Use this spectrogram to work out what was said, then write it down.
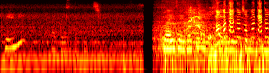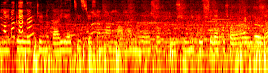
খেয়ে নিই তারপরে দেখাচ্ছি গাইস এই দেখো একটুর জন্য দাঁড়িয়ে আছি স্টেশনে আর মামারা সব দুষ্টুমি করছে দেখো ওরা।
